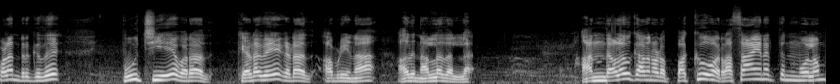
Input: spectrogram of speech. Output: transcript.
பலன் இருக்குது. பூச்சியே வராது கெடவே கெடாது. அப்படின்னா அது நல்லதல்ல. அந்த அளவுக்கு அதனோட பக்குவம் ரசாயனத்தின் மூலம்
